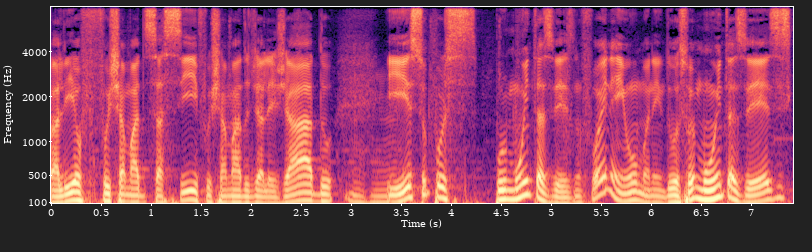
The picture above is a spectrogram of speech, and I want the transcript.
ali eu fui chamado de saci, fui chamado de aleijado, Uhum. e isso por, por muitas vezes, não foi nenhuma nem duas, foi muitas vezes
